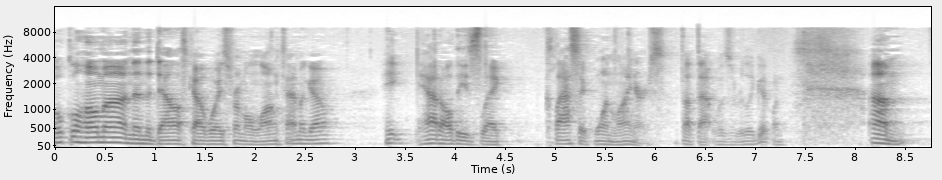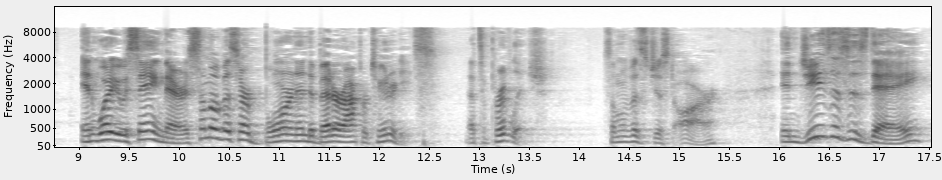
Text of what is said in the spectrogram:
Oklahoma and then the Dallas Cowboys from a long time ago. He had all these like classic one liners. I thought that was a really good one. Um, And what he was saying there is some of us are born into better opportunities. That's a privilege. Some of us just are. In Jesus' day,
